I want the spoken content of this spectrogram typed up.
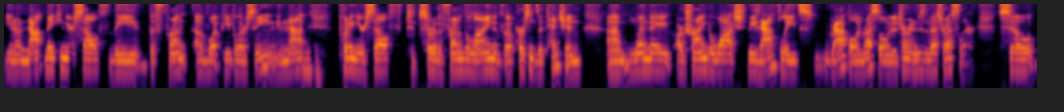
you know not making yourself the the front of what people are seeing and not mm-hmm. putting yourself to sort of the front of the line of a person's attention um, when they are trying to watch these athletes grapple and wrestle and determine who's the best wrestler. So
